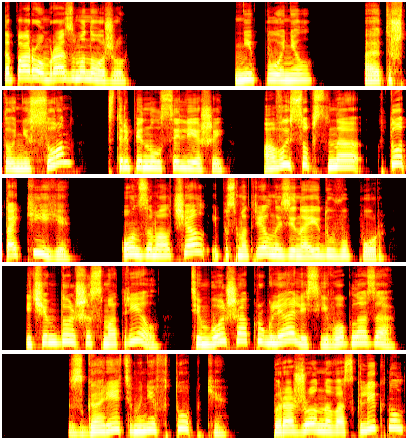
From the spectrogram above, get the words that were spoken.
топором размножу!» «Не понял. А это что, не сон?» – встрепенулся Леший. «А вы, собственно, кто такие?» Он замолчал и посмотрел на Зинаиду в упор. И чем дольше смотрел, тем больше округлялись его глаза. «Сгореть мне в топке!» Пораженно воскликнул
